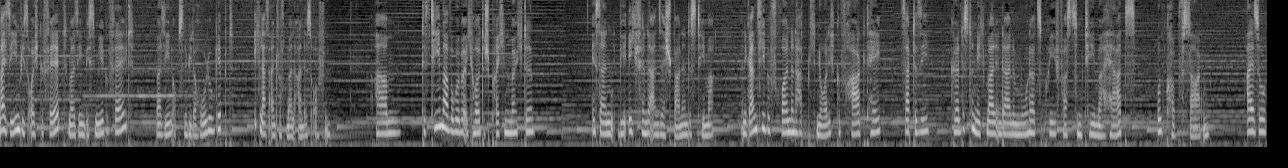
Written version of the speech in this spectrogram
Mal sehen, wie es euch gefällt, mal sehen, wie es mir gefällt, mal sehen, ob es eine Wiederholung gibt. Ich lasse einfach mal alles offen. Ähm, das Thema, worüber ich heute sprechen möchte, ist ein, wie ich finde, ein sehr spannendes Thema. Eine ganz liebe Freundin hat mich neulich gefragt, hey, sagte sie, könntest du nicht mal in deinem Monatsbrief was zum Thema Herz und Kopf sagen? Also,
